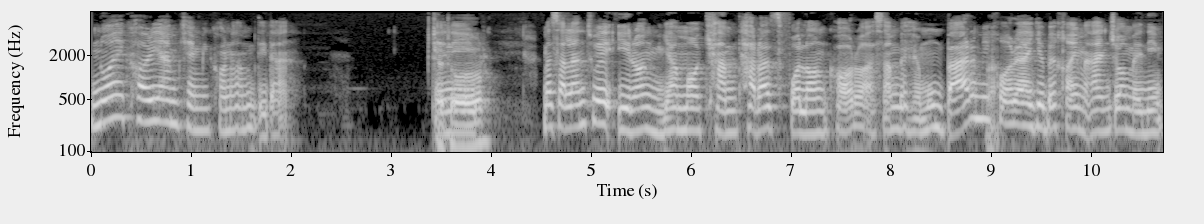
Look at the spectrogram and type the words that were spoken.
نوع کاری هم که می‌کنم دیدن. چطور؟ مثلا تو ایران میگم ما کمتر از فلان کار رو اصلا به همون بر می‌خوره اگه بخوایم انجام بدیم.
